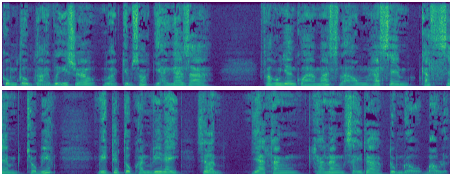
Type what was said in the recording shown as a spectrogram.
cùng tồn tại với Israel và kiểm soát giải Gaza. Phát ngôn nhân của Hamas là ông Hassem Kassem cho biết việc tiếp tục hành vi này sẽ làm gia tăng khả năng xảy ra đụng độ bạo lực.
